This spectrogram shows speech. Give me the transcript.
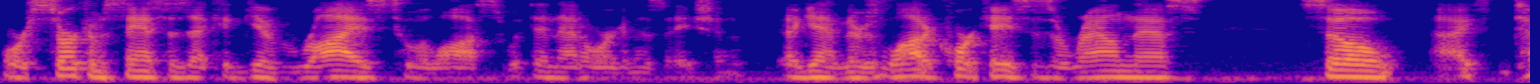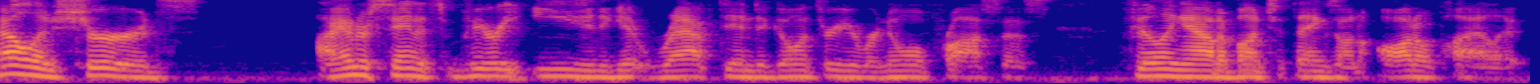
or circumstances that could give rise to a loss within that organization. Again, there's a lot of court cases around this. So I tell insureds, I understand it's very easy to get wrapped into going through your renewal process, filling out a bunch of things on autopilot,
